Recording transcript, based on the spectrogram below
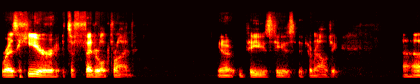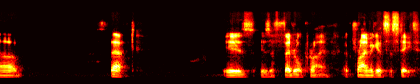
Whereas here, it's a federal crime. You know, to use to use the terminology. Uh, theft is is a federal crime, a crime against the state.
